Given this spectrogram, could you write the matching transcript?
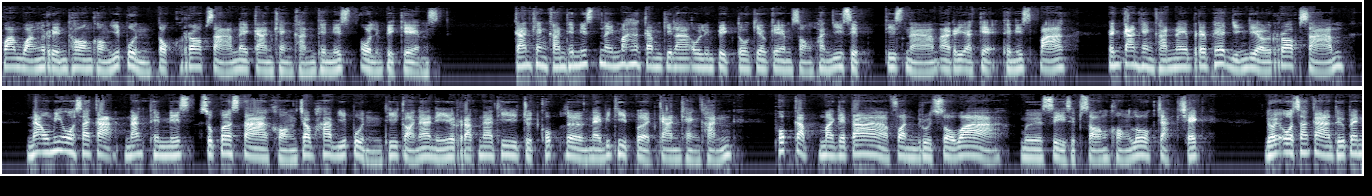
ความหวังเหรียญทองของญี่ปุ่นตกรอบ 3 ในการแข่งขันเทนนิสโอลิมปิกเกมส์ การแข่งขันเทนนิสในมหกรรมกีฬาโอลิมปิกโตเกียวเกม 2020 ที่สนามอาริอาเกะเทนนิสพาร์ค เป็นการแข่งขันในประเภทหญิงเดี่ยวรอบ 3 นาโอมิโอซากะนักเทนนิสซูเปอร์สตาร์ของเจ้าภาพญี่ปุ่น ที่ก่อนหน้านี้รับหน้าที่จุดคบเพลิงในพิธีเปิดการแข่งขัน พบกับมาร์เกตา วอนดรูโซวามือ 42 ของโลกจากเช็กโดยโอซาก้าถือเป็น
